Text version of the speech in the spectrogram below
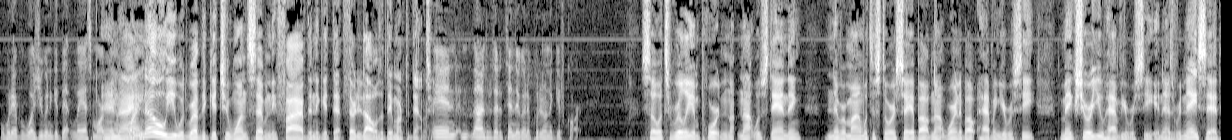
or whatever it was. You're going to get that last marked and I price. know you would rather get your one seventy five than to get that thirty dollars that they marked it down to. And nine times out of ten, they're going to put it on a gift card. So it's really important, notwithstanding, never mind what the stores say about not worrying about having your receipt. Make sure you have your receipt. And as Renee said,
